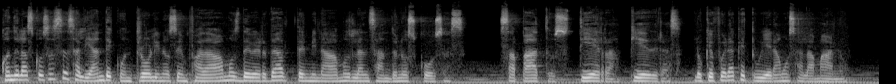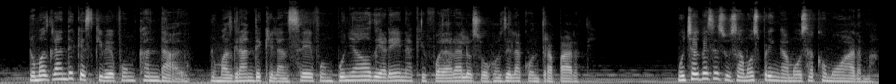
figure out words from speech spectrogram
Cuando las cosas se salían de control y nos enfadábamos de verdad, terminábamos lanzándonos cosas. Zapatos, tierra, piedras, lo que fuera que tuviéramos a la mano. Lo más grande que esquivé fue un candado, lo más grande que lancé fue un puñado de arena que fue a dar a los ojos de la contraparte. Muchas veces usamos pringamosa como arma.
